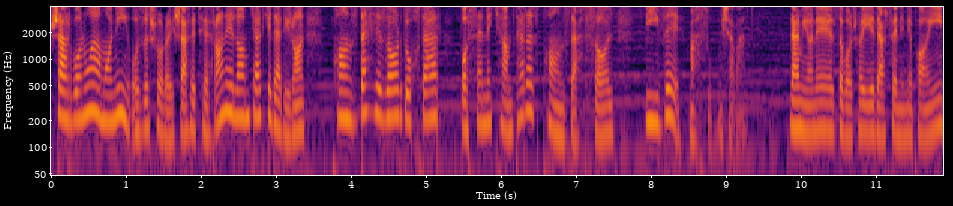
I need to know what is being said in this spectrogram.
شهربانو امانی عضو شورای شهر تهران اعلام کرد که در ایران 15 هزار دختر با سن کمتر از 15 سال بیوه محسوب می شوند. در میان ازدواج های در سنین پایین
